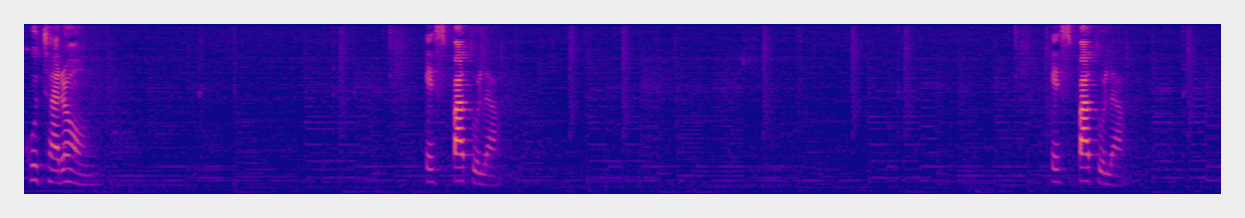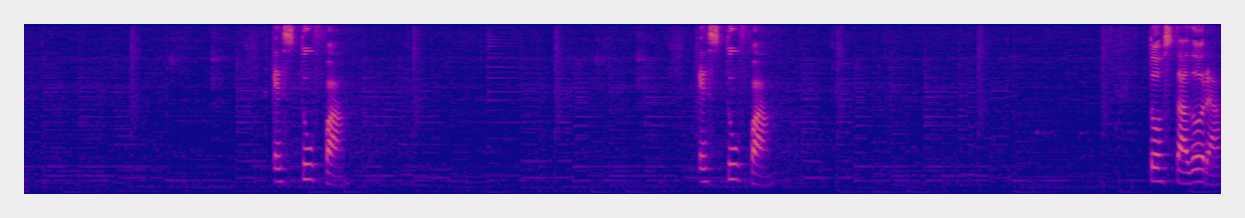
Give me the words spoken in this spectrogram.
cucharón, espátula, espátula, estufa, estufa, tostadora,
